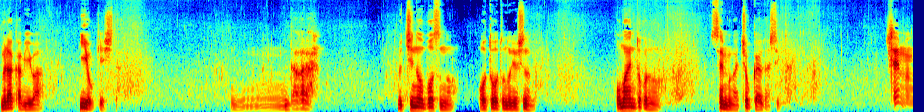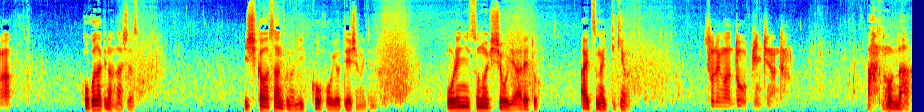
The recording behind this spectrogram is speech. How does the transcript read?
村上は意を消した。うーんだから。うちのボスの弟の慶喜お前のところの専務がちょっかいを出してきた。専務が？ここだけの話だぞ。石川3区の立候補予定者がいてな。俺にその秘書をやれとあいつが言ってきやがったそれがどうピンチなんだあのな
